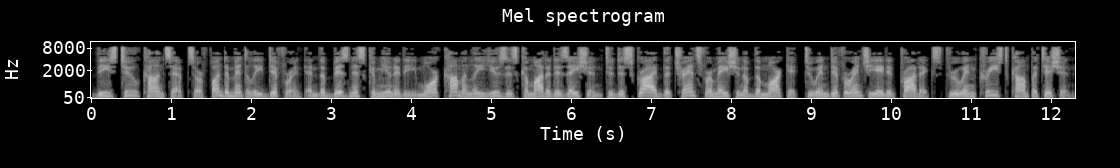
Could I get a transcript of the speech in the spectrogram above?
These two concepts are fundamentally different and the business community more commonly uses commoditization to describe the transformation of the market to undifferentiated products through increased competition,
